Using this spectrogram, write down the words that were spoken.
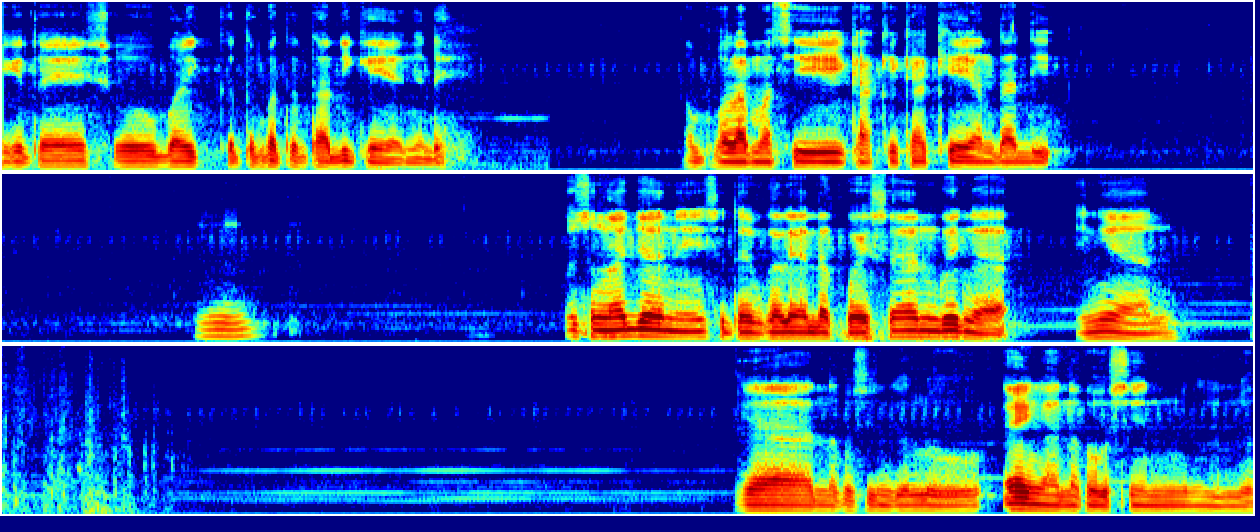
ya kita suruh balik ke tempat yang tadi kayaknya deh. Sama si kakek-kakek yang tadi. Hmm. gue sengaja nih setiap kali ada kuesan gue nggak inian. Nggak nakusin dulu. Eh nggak nakusin dulu.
